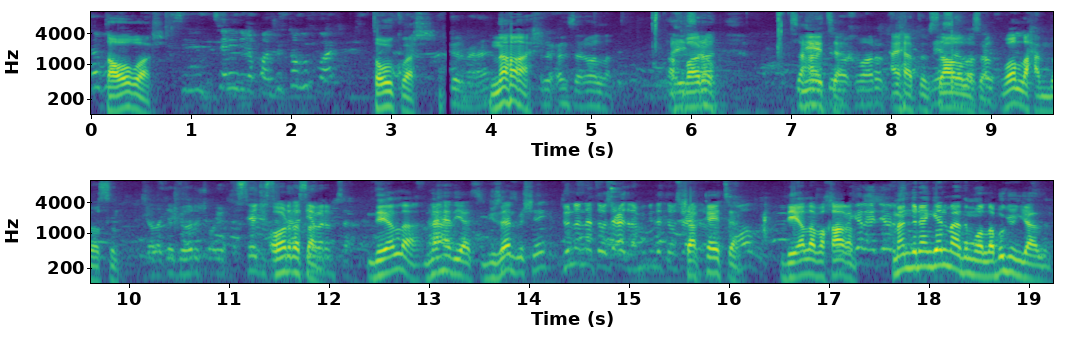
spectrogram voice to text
Tavuk. Tavuk var. Senin, senin gibi konuşup tavuk var. Tavuk var. Ne var? Ruhum sen valla. Akbaro. Niyeti. Hayatım sağ olasın. Vallahi hamdolsun. Yalaka görüş o isteyeceğiz. Orada sana. Diyalla ne hediyesi? Güzel bir şey. Dün ne tevzi ederim, bugün de tevzi Şaka etsen. Diyalla bakalım. Ben dünen gelmedim valla bugün geldim.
